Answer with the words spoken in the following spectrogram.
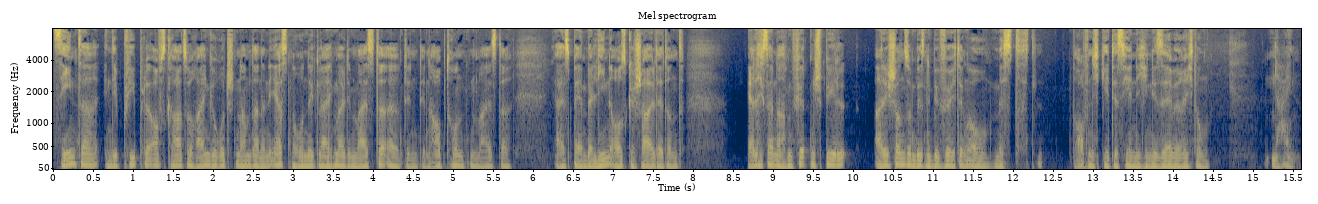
Zehnter in die Pre-Playoffs gerade so reingerutscht und haben dann in der ersten Runde gleich mal den Meister, äh, den, den Hauptrundenmeister, ist in Berlin ausgeschaltet. Und ehrlich gesagt, nach dem vierten Spiel hatte ich schon so ein bisschen die Befürchtung, oh Mist, hoffentlich geht es hier nicht in dieselbe Richtung. Nein.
